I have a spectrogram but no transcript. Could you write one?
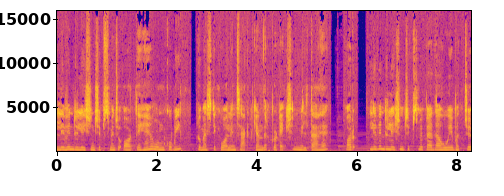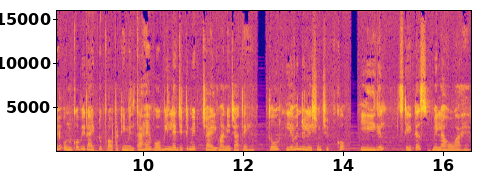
लिव इन रिलेशनशिप्स में जो औरतें हैं, उनको भी डोमेस्टिक वायलेंस एक्ट के अंदर प्रोटेक्शन मिलता है। और लिव इन रिलेशनशिप्स में पैदा हुए बच्चे, उनको भी राइट टू प्रॉपर्टी मिलता है, वो भी लेजिटिमेट चाइल्ड माने जाते हैं। तो लिव इन रिलेशनशिप को लीगल स्टेटस मिला हुआ है।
